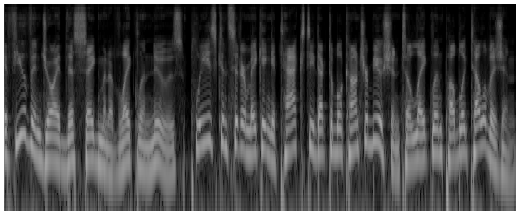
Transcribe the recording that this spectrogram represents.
If you've enjoyed this segment of Lakeland News, please consider making a tax-deductible contribution to Lakeland Public Television.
